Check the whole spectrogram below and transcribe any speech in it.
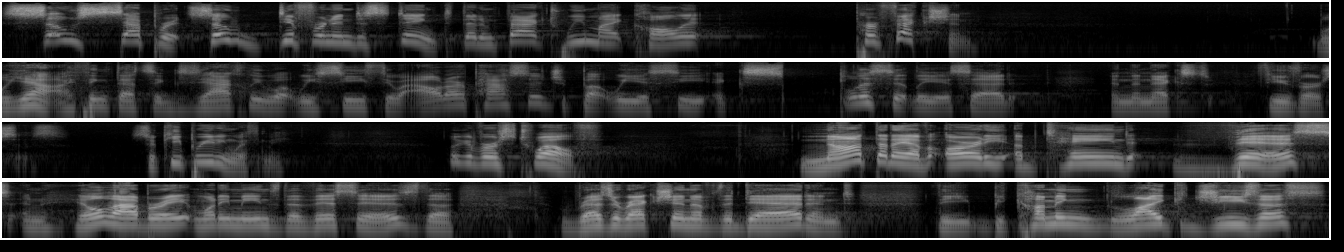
so separate, so different and distinct that in fact we might call it perfection. Well, yeah, I think that's exactly what we see throughout our passage, but we see explicitly it said in the next few verses. So keep reading with me. Look at verse 12. Not that I have already obtained this, and he'll elaborate on what he means the this is the resurrection of the dead and the becoming like Jesus.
